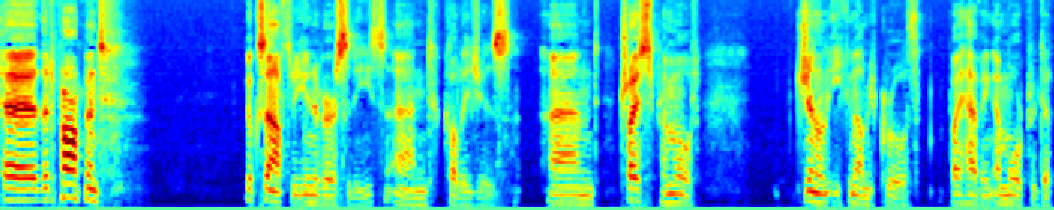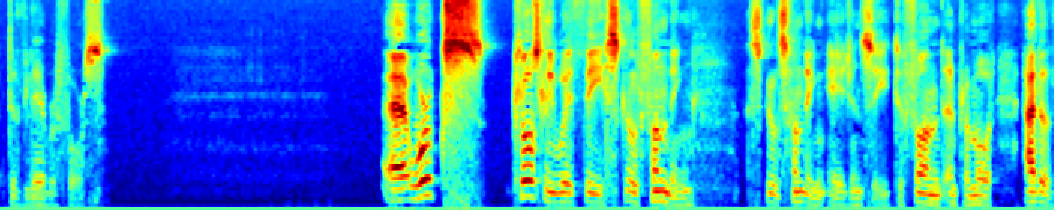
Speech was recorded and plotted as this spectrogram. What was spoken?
uh, the department looks after universities and colleges and tries to promote general economic growth by having a more productive labour force. Uh, works closely with the skill funding skills funding agency to fund and promote adult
